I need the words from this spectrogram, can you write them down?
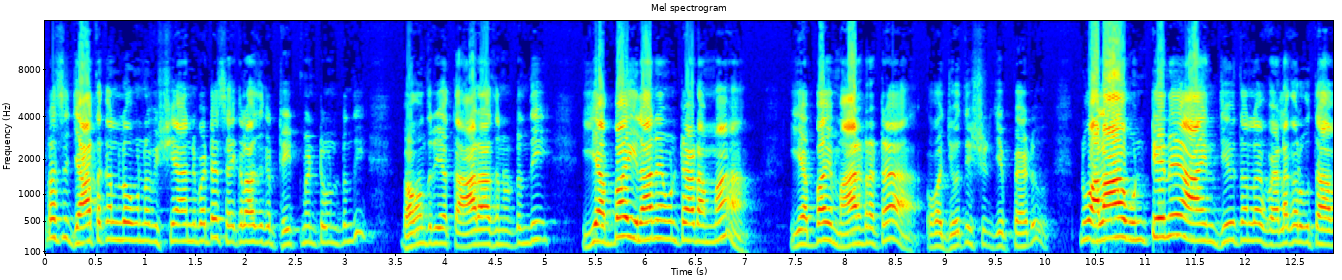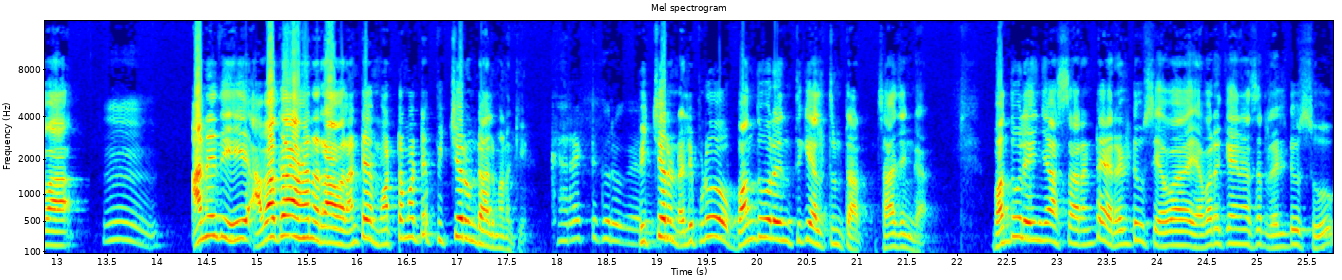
ప్లస్ జాతకంలో ఉన్న విషయాన్ని బట్టే సైకలాజికల్ ట్రీట్మెంట్ ఉంటుంది భగవంతుడి యొక్క ఆరాధన ఉంటుంది. ఈ అబ్బాయి ఇలానే ఉంటాడమ్మా. ఈ అబ్బాయి మారడట ఒక జ్యోతిష్యుడు చెప్పాడు నువ్వు అలా ఉంటేనే ఆయన జీవితంలోకి వెళ్ళగలుగుతావా? మ్మ్. అనేది అవగాహన రావాలి. అంటే మొట్టమొదటి పిక్చర్ ఉండాలి మనకి. కరెక్ట్ పిక్చర్ ఉండాలి. ఇప్పుడు బంధువుల ఇంటికి వెళ్తుంటారు సహజంగా. బంధువులు ఏం చేస్తారంటే రిలేటివ్స్ ఎవ ఎవరికైనా సరే రిలేటివ్స్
